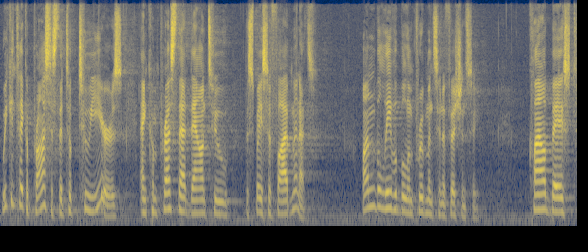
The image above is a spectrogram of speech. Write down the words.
We can take a process that took two years and compress that down to the space of five minutes. Unbelievable improvements in efficiency. Cloud-based,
